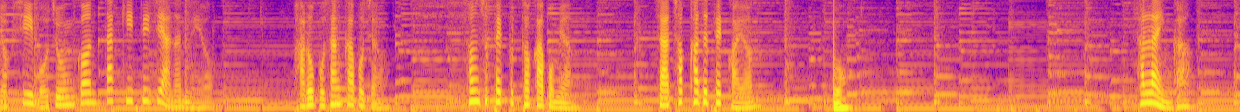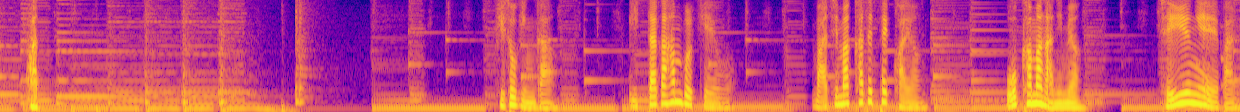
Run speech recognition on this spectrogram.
역시 뭐 좋은 건 딱히 뜨지 않았네요. 바로 보상 까보죠. 선수팩부터 까보면 자, 첫 카드팩 과연 또 살라인가? 밭 귀속인가? 이따가 한 볼게요. 마지막 카드팩 과연 오카만 아니면 제이응의 애발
